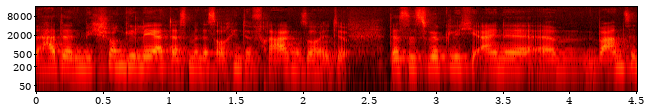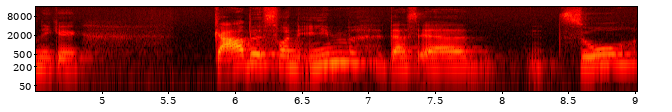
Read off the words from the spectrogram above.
hat er mich schon gelehrt, dass man das auch hinterfragen sollte. Das ist wirklich eine ähm, wahnsinnige Gabe von ihm, dass er so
